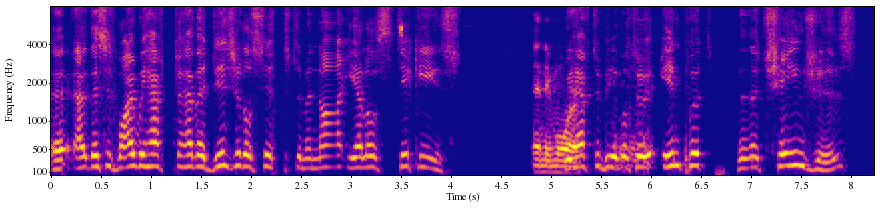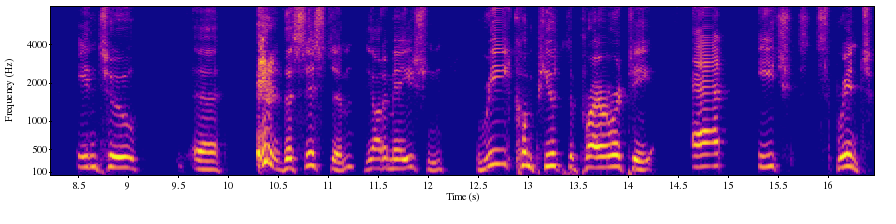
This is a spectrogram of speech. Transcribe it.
Uh, uh, this is why we have to have a digital system and not yellow stickies anymore. We have to be able to input the changes into uh, the system, the automation, recompute the priority at each sprint.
